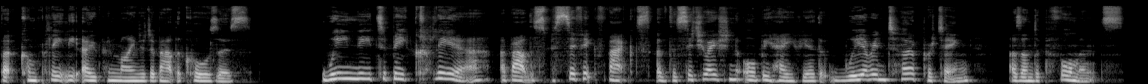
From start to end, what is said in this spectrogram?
but completely open minded about the causes. we need to be clear about the specific facts of the situation or behaviour that we're interpreting as underperformance.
